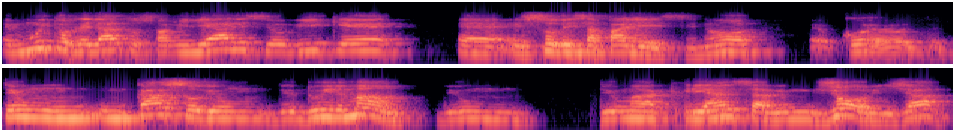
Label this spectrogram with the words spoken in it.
em muitos relatos familiares eu vi que isso desaparece. Não? Tem um, um caso de um, de, do irmão de, um, de uma criança, de um jovem já,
